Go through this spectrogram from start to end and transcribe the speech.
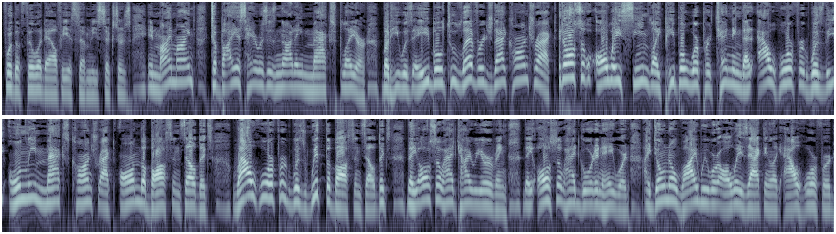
for the Philadelphia 76ers. In my mind, Tobias Harris is not a max player, but he was able to leverage that contract. It also always seemed like people were pretending that Al Horford was the only max contract on the Boston Celtics. While Horford was with the Boston Celtics, they also had Kyrie Irving. They also had Gordon Hayward. I don't know why we were always acting like Al Horford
